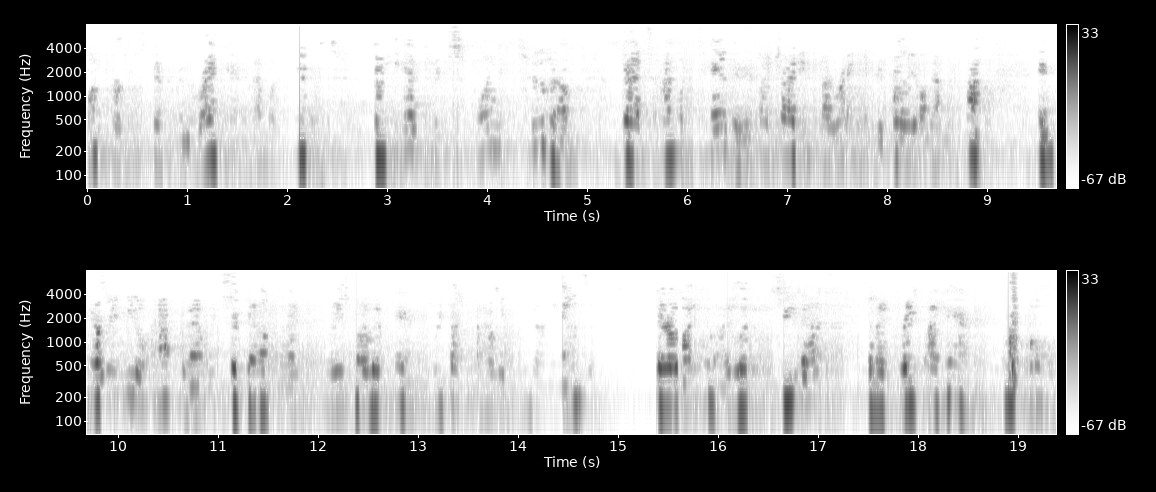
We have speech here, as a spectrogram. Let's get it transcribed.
one purpose different than the right hand, and I'm left-handed. So he had to explain it to them that I'm left-handed. If I tried to eat my right hand, it'd probably all down my front. And every meal after that, we'd sit down and I'd raise my left hand because we talked about how we clean our hands and sterilize them. I'd let them see that, and I'd raise my hand and I'd mobilize.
